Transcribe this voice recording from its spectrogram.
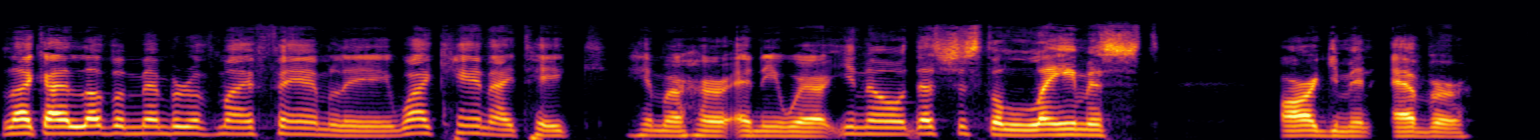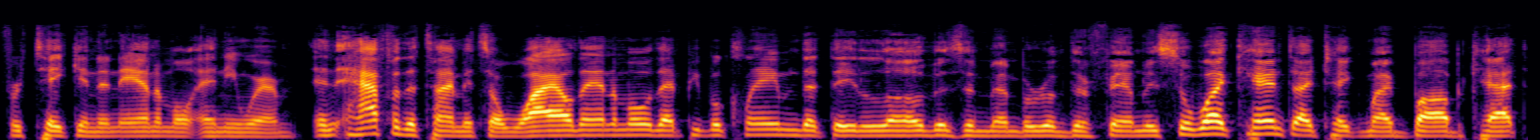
like I love a member of my family. Why can't I take him or her anywhere? You know, that's just the lamest argument ever for taking an animal anywhere. And half of the time it's a wild animal that people claim that they love as a member of their family. So why can't I take my bobcat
